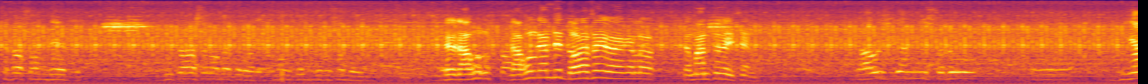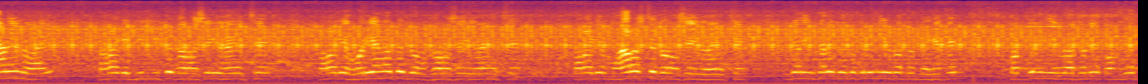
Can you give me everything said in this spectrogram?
সেটা সন্দেহের। দুটো আসন হতে পারে আমার যতটুকু সম্ভব রাহুল রাহুল গান্ধীর ধরাশায়ী হয়ে গেল মানতে চাইছেন? রাহুল গান্ধী শুধু বিহারে নয় তার আগে দিল্লিতে ধরাশায়ী হয়েছে তার আগে হরিয়ানাতে ধরাশয়ী হয়েছে তার আগে মহারাষ্ট্রে ধরাশায়ী হয়েছে। ইদানিং তাহলে যতগুলি নির্বাচন দেখেছেন, সবগুলি নির্বাচনে কংগ্রেস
